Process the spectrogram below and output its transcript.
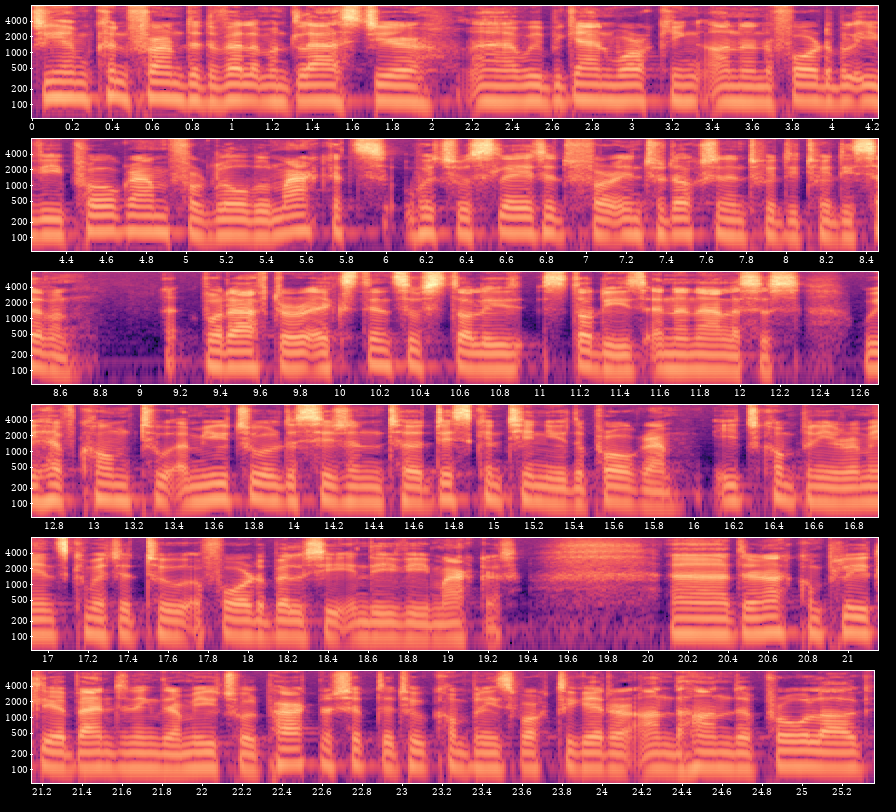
GM confirmed the development last year. Uh, we began working on an affordable EV program for global markets, which was slated for introduction in 2027. Uh, but after extensive study, studies and analysis, we have come to a mutual decision to discontinue the program. Each company remains committed to affordability in the EV market. Uh, they're not completely abandoning their mutual partnership. The two companies work together on the Honda Prologue,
